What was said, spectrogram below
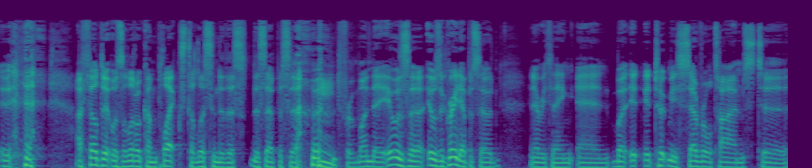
I felt it was a little complex to listen to this this episode mm. from Monday. It was a it was a great episode and everything, and but it, it took me several times to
